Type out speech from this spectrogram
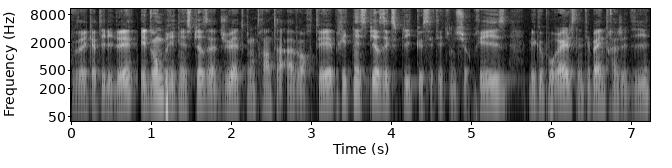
vous avez capté l'idée. Et donc Britney Spears a dû être contrainte à avorter. Britney Spears explique que c'était une surprise, mais que pour elle, ce n'était pas une tragédie.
